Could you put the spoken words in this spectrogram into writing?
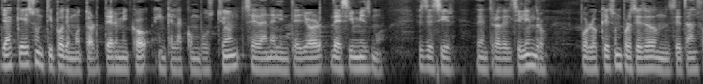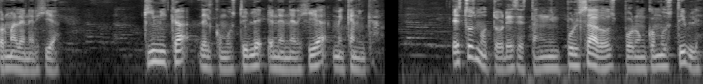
ya que es un tipo de motor térmico en que la combustión se da en el interior de sí mismo, es decir, dentro del cilindro, por lo que es un proceso donde se transforma la energía química del combustible en energía mecánica. Estos motores están impulsados por un combustible,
